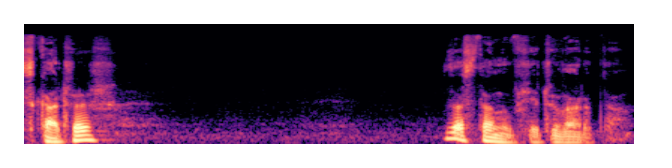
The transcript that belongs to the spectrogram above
skaczesz? Zastanów się, czy warto.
